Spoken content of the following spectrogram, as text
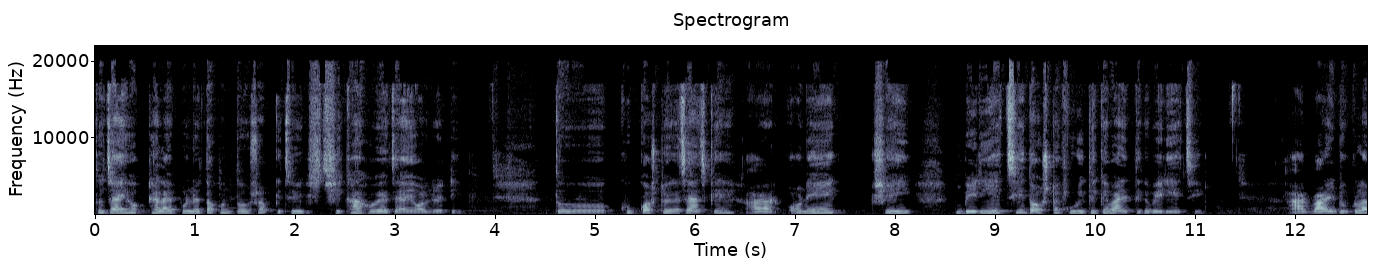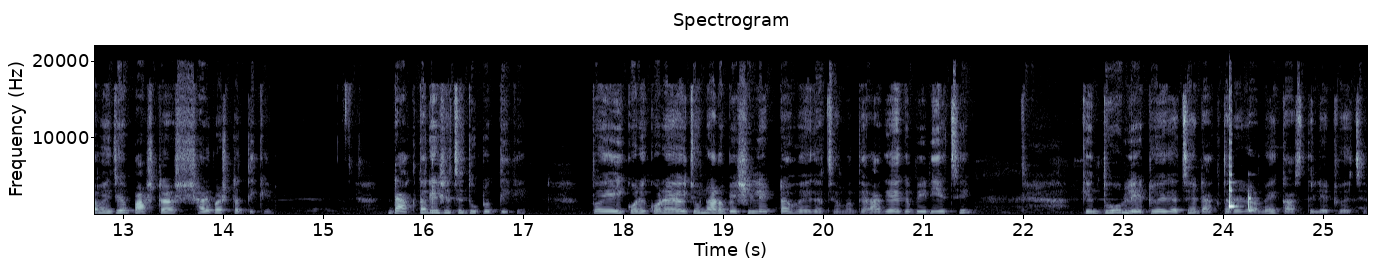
তো যাই হোক, ঠেলায় পড়লে তখন তো সব কিছুই শেখা হয়ে যায় অলরেডি তো খুব কষ্ট হয়ে গেছে আজকে। আর অনেক সেই বেরিয়েছি, দশটা কুড়ি থেকে বাড়ির থেকে বেরিয়েছি। আর বাড়ি ঢুকলাম এই যে পাঁচটা, সাড়ে পাঁচটার দিকে। ডাক্তারই এসেছে দুটোর দিকে। তো এই করে করে ওই জন্য আরও বেশি লেটটা হয়ে গেছে আমাদের। আগে আগে বেরিয়েছি, কিন্তু লেট হয়ে গেছে। ডাক্তারের অনেক আসতে লেট হয়েছে।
